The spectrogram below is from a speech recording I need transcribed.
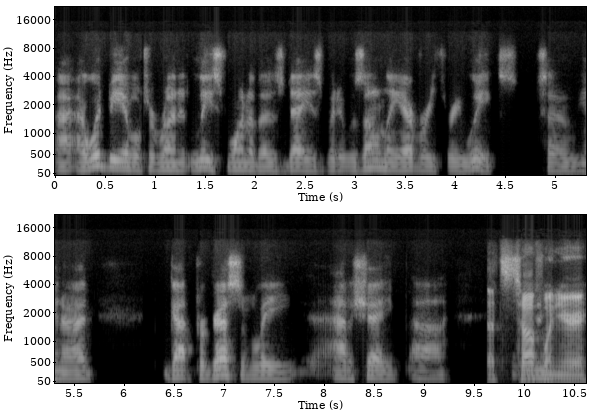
I, I, would be able to run at least one of those days, but it was only every three weeks. So, you know, I got progressively out of shape. Uh, That's tough when you're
